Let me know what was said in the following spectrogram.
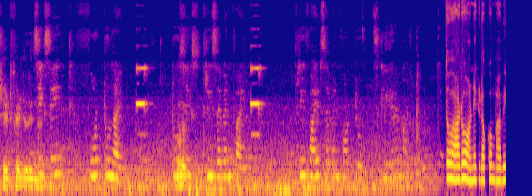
শেড ফেড যদি না 68429 26375 35742. It's clear and তো আরও অনেক রকমভাবে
